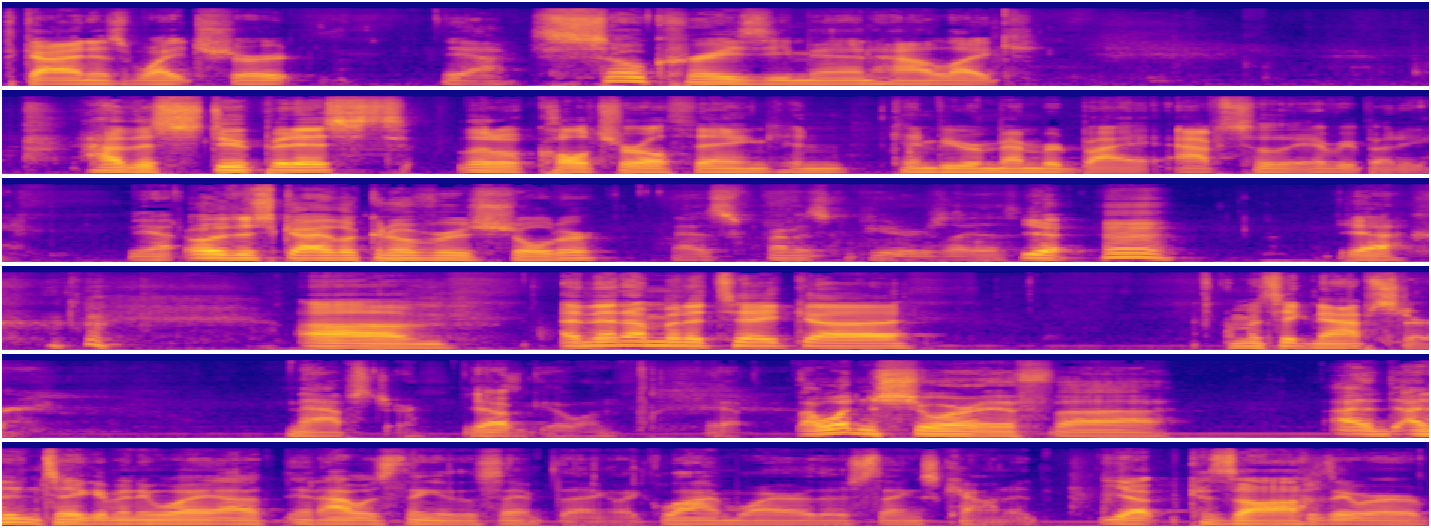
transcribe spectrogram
the guy in his white shirt. Yeah, So crazy, man. How like how the stupidest little cultural thing can can be remembered by absolutely everybody. yeah. Oh, this guy looking over his shoulder. That's from his computers like this. Yeah. Yeah. um, and then I'm gonna take uh, I'm gonna take Napster. Napster. Yep. That's a good one. Yeah, I wasn't sure if uh, I, I didn't take him anyway, I, and I was thinking the same thing. Like LimeWire, those things counted Yep, Kazaa. because they were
